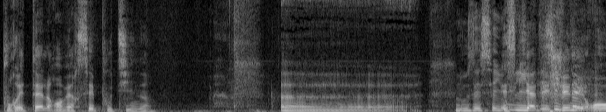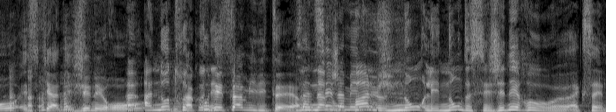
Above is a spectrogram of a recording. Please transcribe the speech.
pourrait-elle renverser Poutine? Euh, nous essayons. Est-ce qu'il y a des généraux Est-ce qu'il y a des généraux euh, à notre Un coup d'État militaire. Nous n'avons pas le nom, les noms de ces généraux, euh, Axel.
